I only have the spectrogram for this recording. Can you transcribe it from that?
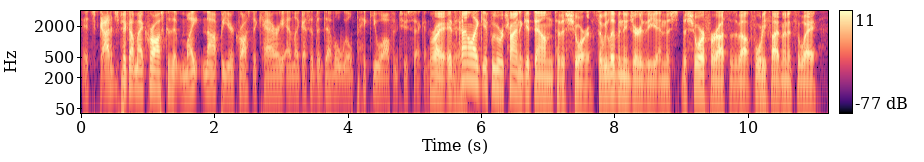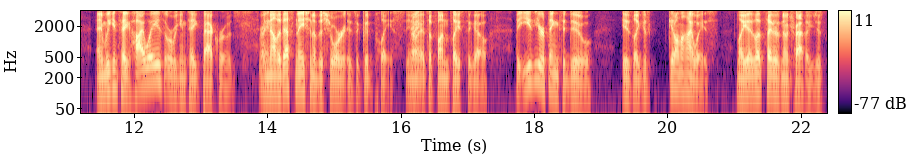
It's got to just pick up my cross because it might not be your cross to carry. And like I said, the devil will pick you off in two seconds. Right. It's kind of like if we were trying to get down to the shore. So we live in New Jersey, and the, sh- the shore for us is about 45 minutes away. And we can take highways or we can take back roads. Right. And now the destination of the shore is a good place. You know, Right. it's a fun place to go. The easier thing to do is like just get on the highways. Like let's say there's no traffic, you just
